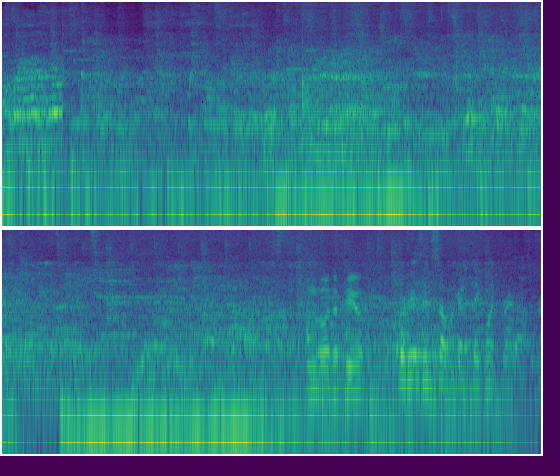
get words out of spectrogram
All right, guys. I'm about to puke. For his and so we're gonna take one for his.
